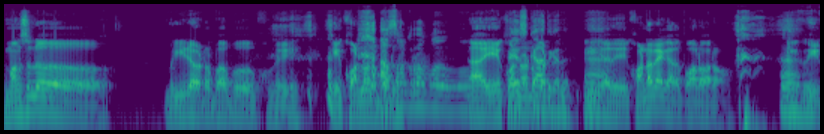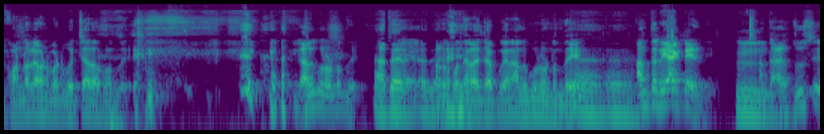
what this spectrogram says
మనసులో ఈడవట బాబు ఏ కొండ ఏ కొండ అది కొండలే కదా పోలవరం. ఈ- కొండలు ఏమన్నా పట్టుకు వచ్చారు అనుకుంది. అనుకుని ఉంటుంది. అదే అనుకుంది ఎలా చెప్పగానే అనుకుని ఉంటుంది. అంత రియాక్ట్ అయింది. అంత అది చూసి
